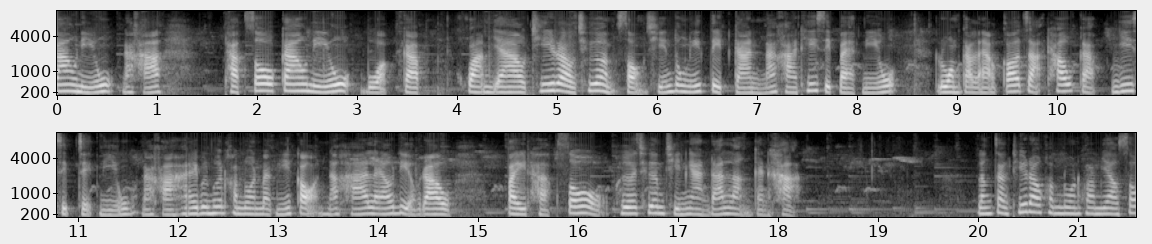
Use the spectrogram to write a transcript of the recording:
9 นิ้วนะคะ ถักโซ่ 9 นิ้วบวกกับ ความยาวที่เราเชื่อม 2 ชิ้นตรงนี้ติดกันนะคะที่ 18 นิ้ว รวมกันแล้วก็จะเท่ากับ 27 นิ้วนะคะ ให้เพื่อนๆคำนวณแบบนี้ก่อนนะคะ แล้วเดี๋ยวเราไปถักโซ่เพื่อเชื่อมชิ้นงานด้านหลังกันค่ะ หลังจากที่เราคำนวณความยาวโซ่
